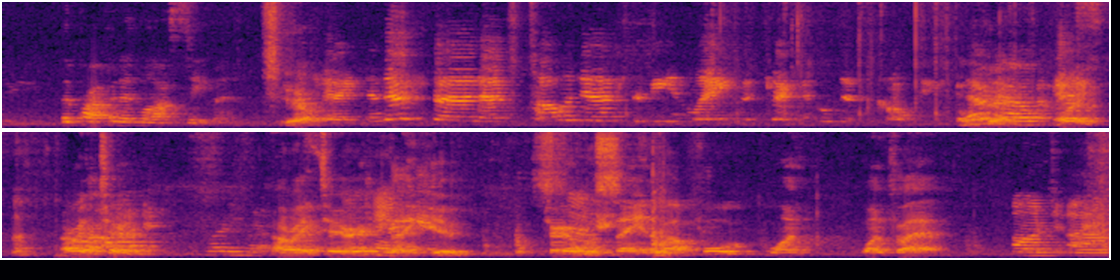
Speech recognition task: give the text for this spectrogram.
the, the profit and loss statement. Yeah, Okay, and that's fine. I apologize for being late, but technical difficulties. No, Okay. no, Okay. it's, all right, Terry. We're in. All right, Terry, Okay. thank you. Terry was saying about four, one, one five, on, um,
